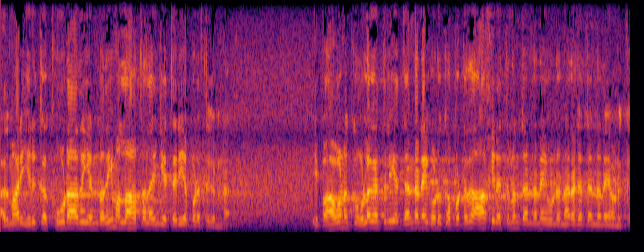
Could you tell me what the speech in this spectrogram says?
அது மாதிரி இருக்கக்கூடாது என்பதையும் அல்லாஹாலா இங்கே தெரியப்படுத்துகின்றான். இப்போ அவனுக்கு உலகத்திலேயே தண்டனை கொடுக்கப்பட்டது ஆகிரத்திலும் தண்டனை உண்டு நரக தண்டனை அவனுக்கு.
